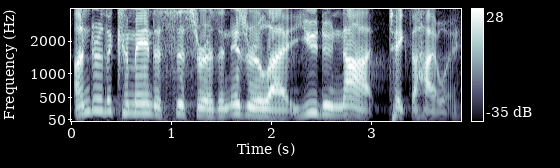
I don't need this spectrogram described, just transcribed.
under the command of Sisera as an Israelite, you do not take the highway.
